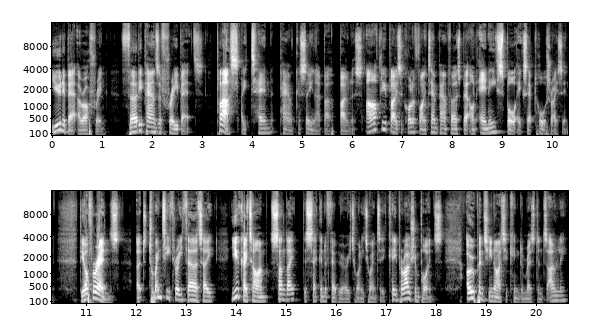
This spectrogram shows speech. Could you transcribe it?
Unibet are offering £30 of free bets plus a £10 casino bo- bonus after you place a qualifying £10 first bet on any sport except horse racing. The offer ends at 23.30 UK time, Sunday, the 2nd of February 2020. Key promotion points open to United Kingdom residents only,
